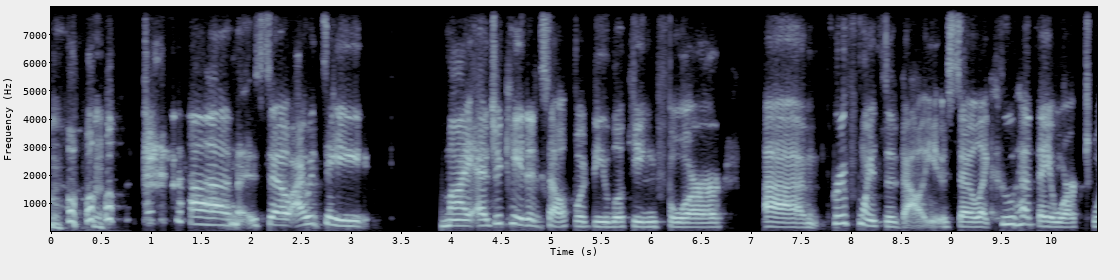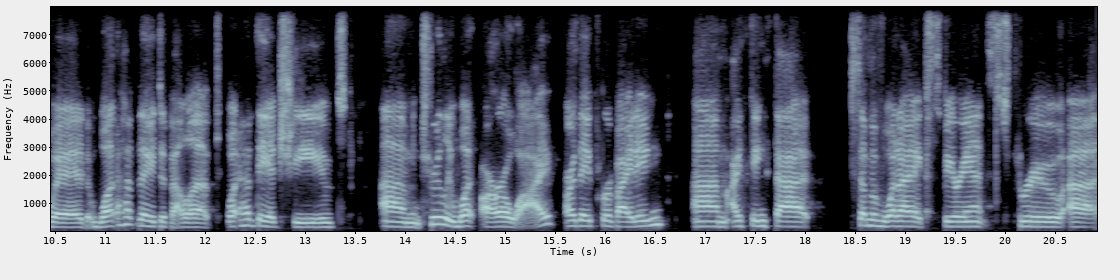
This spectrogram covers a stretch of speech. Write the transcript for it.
um, so I would say my educated self would be looking for um, proof points of value. So, like, who have they worked with? What have they developed? What have they achieved? Um, truly, what ROI are they providing? Um, I think that some of what I experienced through uh,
